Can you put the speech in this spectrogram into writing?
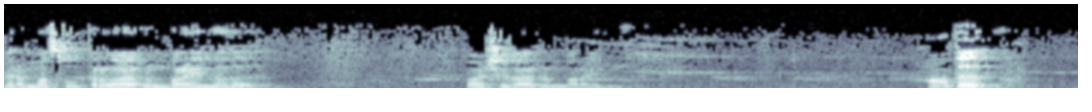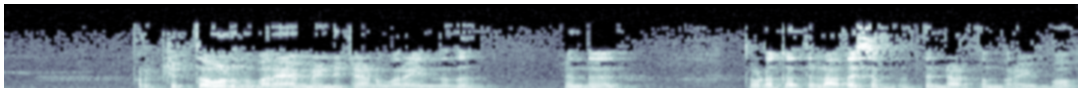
ബ്രഹ്മസൂത്രകാരനും പറയുന്നത് ഭാഷ്യകാരനും പറയുന്നു അത് പ്രക്ഷിപ്തമാണെന്ന് പറയാൻ വേണ്ടിയിട്ടാണ് പറയുന്നത് എന്ത് തുടക്കത്തിൽ അധശബ്ദത്തിന്റെ അർത്ഥം പറയുമ്പോൾ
